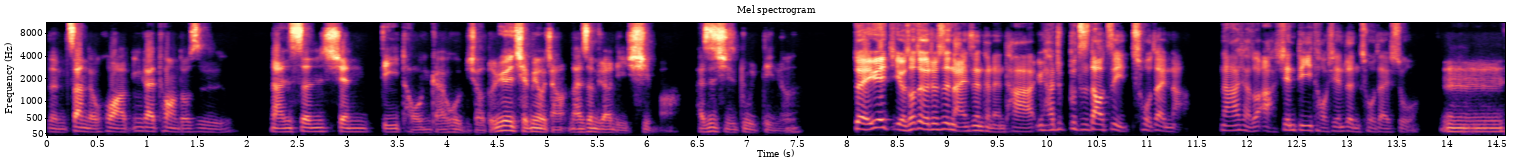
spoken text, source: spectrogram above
冷战的话，应该通常都是男生先低头，应该会比较多，因为前面有讲男生比较理性嘛，还是其实不一定呢？对，因为有时候这个就是男生可能他，因为他就不知道自己错在哪，那他想说啊，先低头，先认错再说。嗯。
